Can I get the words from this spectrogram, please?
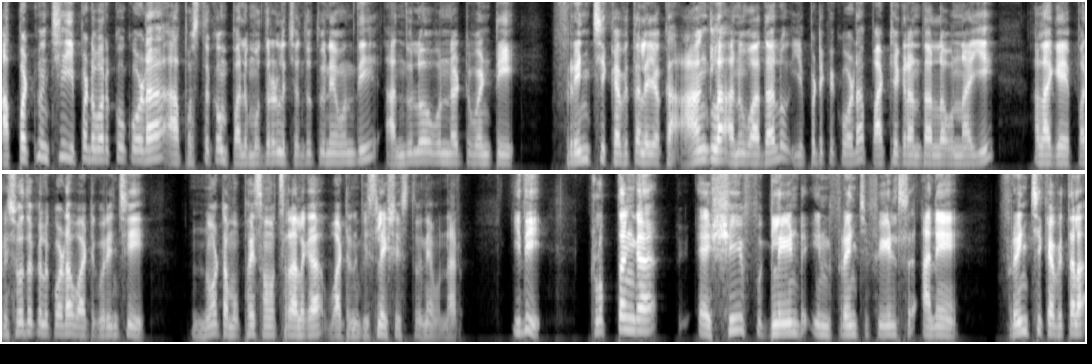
అప్పట్నుంచి ఇప్పటి వరకు కూడా ఆ పుస్తకం పలు ముద్రలు చెందుతూనే ఉంది. అందులో ఉన్నటువంటి ఫ్రెంచి కవితల యొక్క ఆంగ్ల అనువాదాలు ఇప్పటికి కూడా పాఠ్యగ్రంథాల్లో ఉన్నాయి. అలాగే పరిశోధకులు కూడా వాటి గురించి నూట ముప్పై సంవత్సరాలుగా వాటిని విశ్లేషిస్తూనే ఉన్నారు. ఇది క్లుప్తంగా a sheaf gleaned in French fields అనే ఫ్రెంచి కవితల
